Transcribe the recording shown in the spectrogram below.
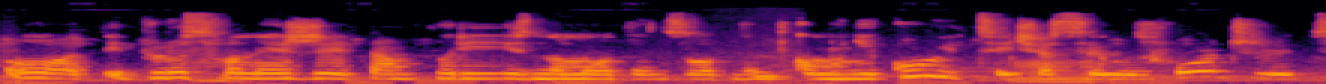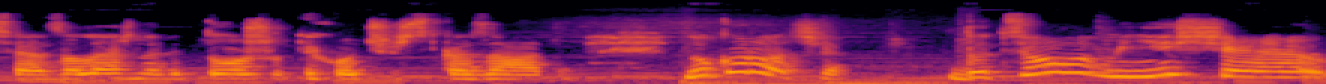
От і плюс вони ж там по різному один з одним комунікують, ці часи узгоджуються залежно від того, що ти хочеш сказати. Ну коротше, до цього мені ще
